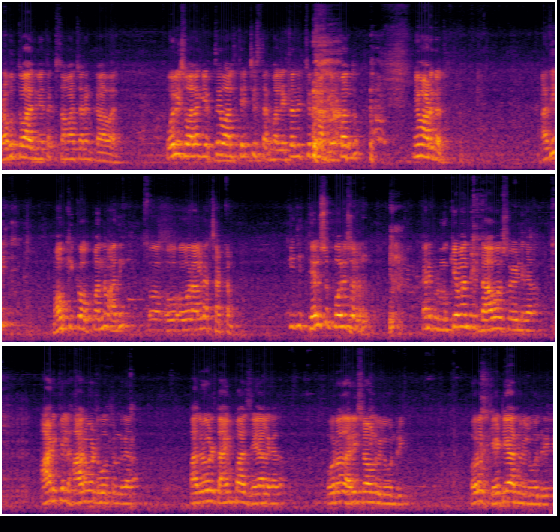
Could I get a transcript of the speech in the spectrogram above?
ప్రభుత్వాధినేతకు సమాచారం కావాలి. పోలీసు వాళ్ళకి చెప్తే వాళ్ళు తెచ్చిస్తారు. వాళ్ళు ఎట్లా తెచ్చినా మాకు చెప్పద్దు. మేము అడగదు. అది మౌఖిక ఒప్పందం అది ఓ- ఓవరాల్గా చట్టం. ఇది తెలుసు పోలీసులు. కానీ ఇప్పుడు ముఖ్యమంత్రి దావోస్ వేయండి కదా. ఆడికెళ్ళి హార్వర్డ్ పోతుండు కదా. పది రోజులు టైం పాస్ చేయాలి కదా. ఓ రోజు హరీష్ రావుని విలువుండ్రి ఓ రోజు కేటీఆర్ని విలువుండ్రి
